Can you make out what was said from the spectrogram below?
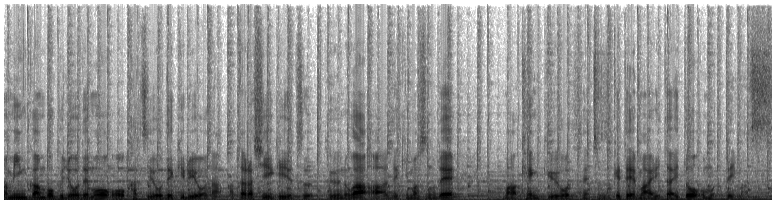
まあ、民間牧場でも活用できるような新しい技術というのができますので、まあ、研究をですね続けてまいりたいと思っています。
